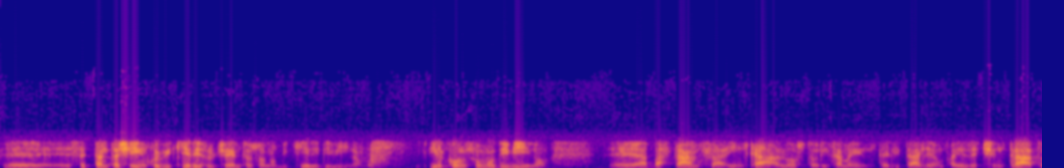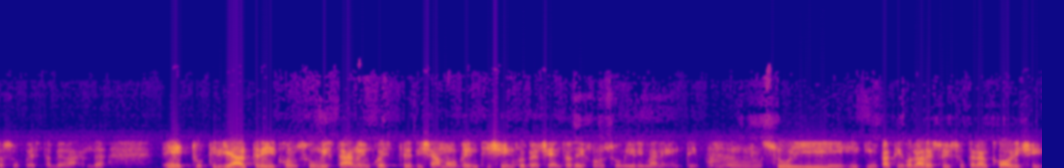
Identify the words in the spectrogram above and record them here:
eh, 75 bicchieri su 100 sono bicchieri di vino. Il consumo di vino è abbastanza in calo storicamente, l'Italia è un paese centrato su questa bevanda e tutti gli altri consumi stanno in questo diciamo, 25% dei consumi rimanenti. Mm, sui, in particolare sui superalcolici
